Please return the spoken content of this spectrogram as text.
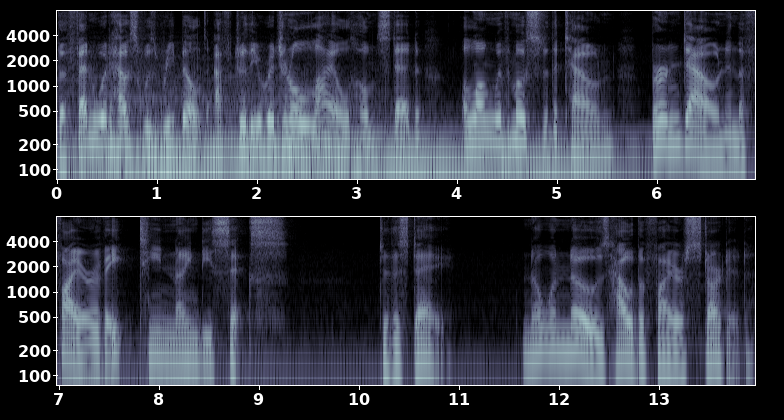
The Fenwood House was rebuilt after the original Lyle homestead, along with most of the town, burned down in the fire of 1896. To this day, no one knows how the fire started.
